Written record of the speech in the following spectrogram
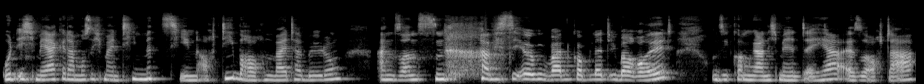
Und ich merke, da muss ich mein Team mitziehen. Auch die brauchen Weiterbildung. Ansonsten habe ich sie irgendwann komplett überrollt und sie kommen gar nicht mehr hinterher. Also auch da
